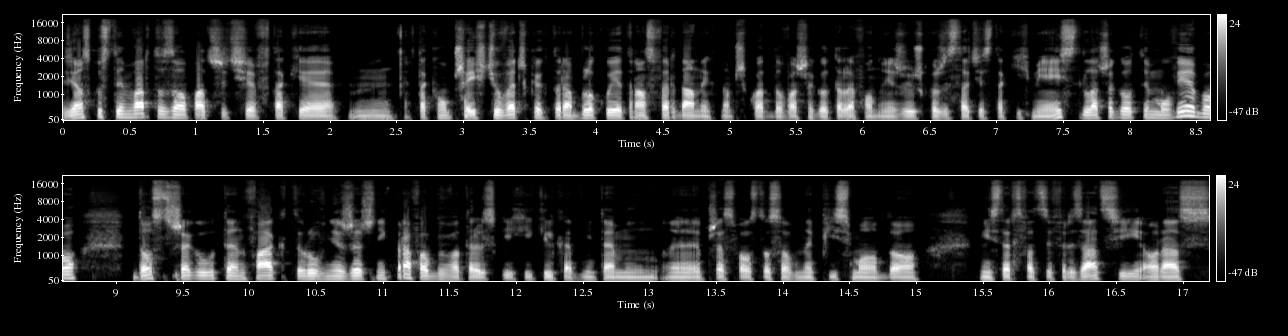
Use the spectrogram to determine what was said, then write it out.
W związku z tym warto zaopatrzyć się w, takie, mm, w taką przejścióweczkę, która blokuje transfer danych na przykład do waszego telefonu, jeżeli już korzystacie z takich miejsc. Dlaczego o tym mówię? Bo dostrzegł ten fakt również Rzecznik Praw Obywatelskich i kilka dni temu e, przesłał stosowne pismo do Ministerstwa Cyfryzacji oraz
